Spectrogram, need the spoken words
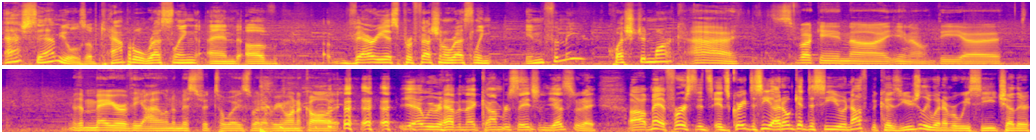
Ash Samuels of Capital Wrestling and of various professional wrestling infamy? Question mark. Ah, it's fucking, uh, you know, the uh, the mayor of the island of misfit toys, whatever you want to call it. Yeah, we were having that conversation yesterday. Uh, man, first, it's it's great to see you. I don't get to see you enough because usually whenever we see each other,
